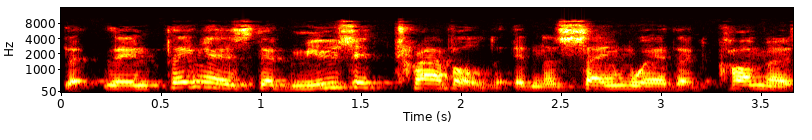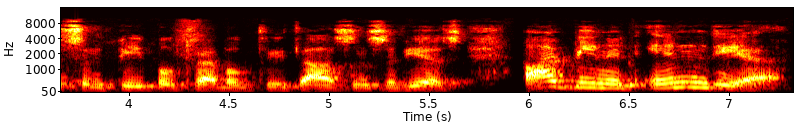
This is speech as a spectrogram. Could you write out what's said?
the, the thing is that music traveled in the same way that commerce and people traveled through thousands of years. I've been in India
